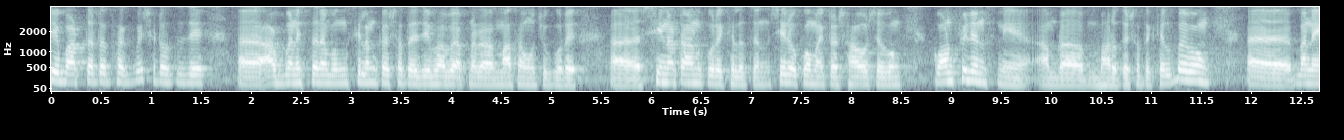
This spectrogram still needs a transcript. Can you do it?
যে বার্তাটা থাকবে, সেটা হচ্ছে যে আফগানিস্তান এবং শ্রীলঙ্কার সাথে যেভাবে আপনারা মাথা উঁচু করে সিনা টান করে খেলেছেন, সেরকম একটা সাহস এবং কনফিডেন্স নিয়ে আমরা ভারতের সাথে খেলব এবং মানে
